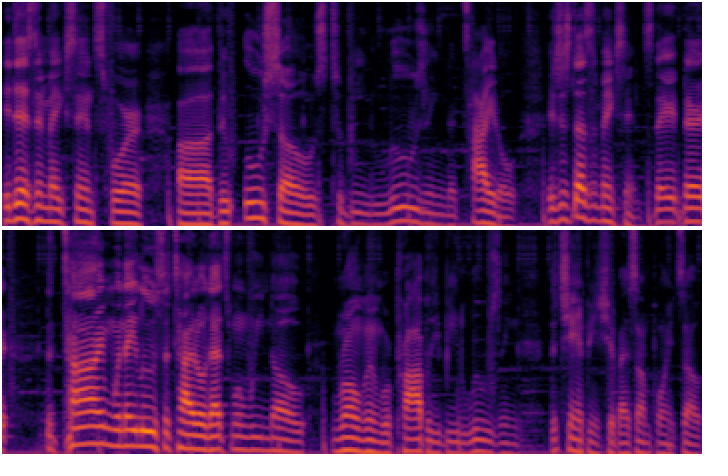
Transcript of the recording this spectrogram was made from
It doesn't make sense for uh the Usos to be losing the title. It just doesn't make sense. They they're the time when they lose the title, that's when we know Roman will probably be losing the championship at some point. So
